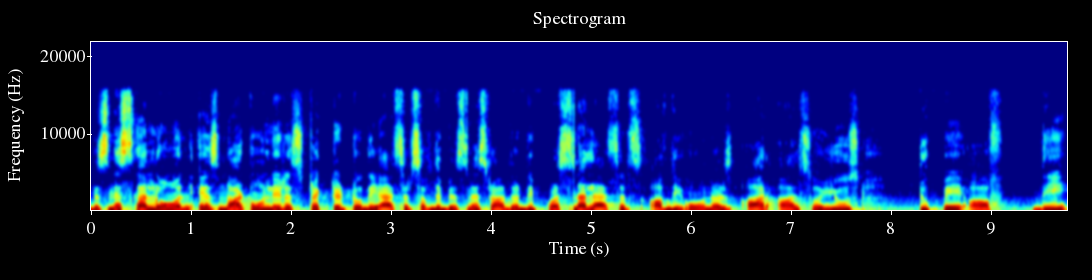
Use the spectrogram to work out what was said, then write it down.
बिज़नेस का loan is not only restricted to the assets of the business rather the personal assets of the owners are also used to pay off the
